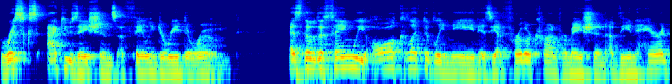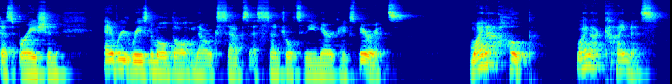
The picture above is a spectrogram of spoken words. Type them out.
risks accusations of failing to read the room, as though the thing we all collectively need is yet further confirmation of the inherent desperation every reasonable adult now accepts as central to the American experience. Why not hope? Why not kindness?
